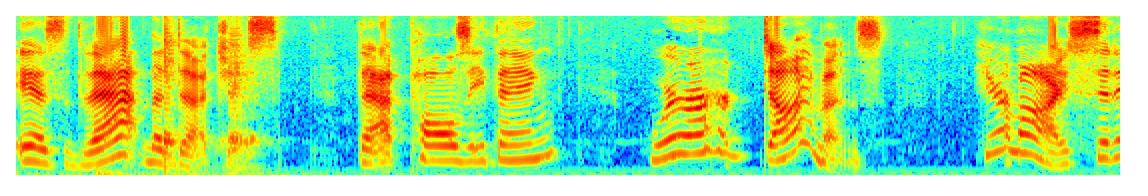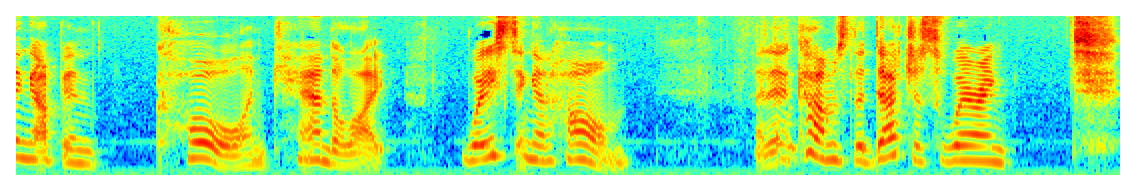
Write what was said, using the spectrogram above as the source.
Is that the Duchess? That palsy thing? Where are her diamonds? Here am I, sitting up in coal and candlelight, wasting at home. And in comes the Duchess wearing.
